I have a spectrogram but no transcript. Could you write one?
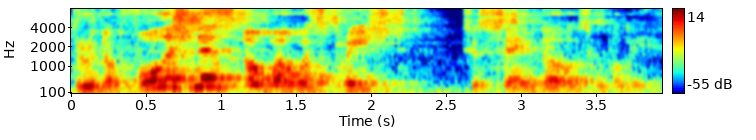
through the foolishness of what was preached to save those who believe.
